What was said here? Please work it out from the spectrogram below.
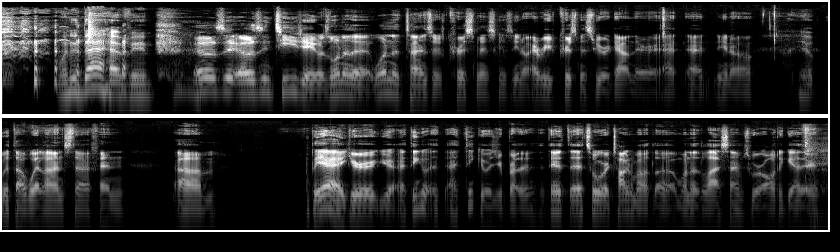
when did that happen? It was it was in TJ. It was one of the one of the times it was Christmas because you know every Christmas we were down there at at you know Yep. with abuela and stuff and um but yeah you're, you're I think it was, I think it was your brother. I think that's what we were talking about uh, one of the last times we were all together.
